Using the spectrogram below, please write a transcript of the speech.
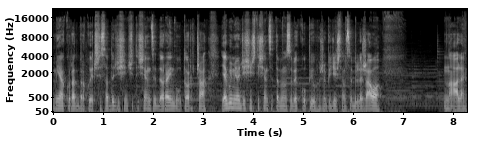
Mi akurat brakuje 300 do 10 tysięcy do Rainbow Torcha. Jakbym miał 10 tysięcy, to bym sobie kupił, żeby gdzieś tam sobie leżało. No ale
